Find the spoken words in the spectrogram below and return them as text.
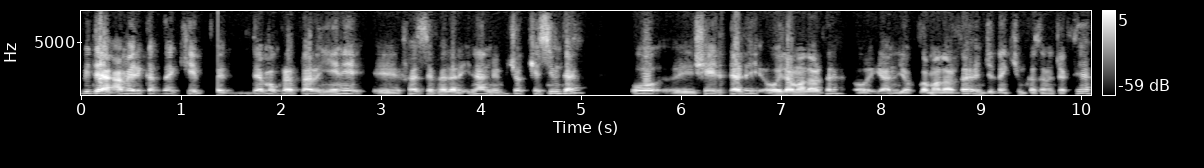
Bir de Amerika'daki e, demokratların yeni e, felsefelere inanmayan birçok kesim de o e, şeylerde oylamalarda o yani yoklamalarda önceden kim kazanacak diye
